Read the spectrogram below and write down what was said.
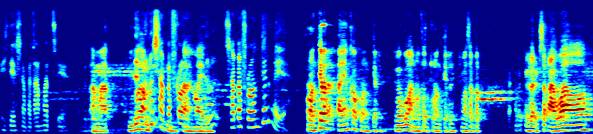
ini sampai tamat sih ya. Sampai Tamat. Dan Gua dulu sampai yang front, lain. dulu sampai frontier nggak ya? Frontier tayang kok Frontier. Cuma gue nggak nonton Frontier. Cuma sempet episode, episode awal,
